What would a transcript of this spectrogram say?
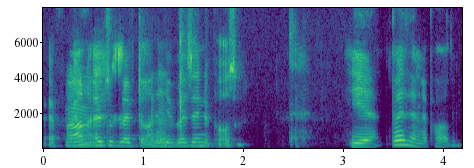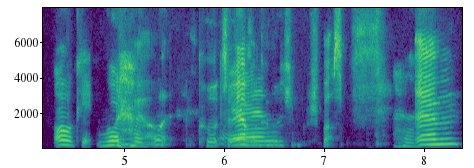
erfahren. Mhm. Also bleibt dran Mhm. hier bei Sendepause. Hier bei seiner Pause. Okay, gut. Ja, kurze Ähm. Werbeunterbrechung. Spaß. Ähm,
